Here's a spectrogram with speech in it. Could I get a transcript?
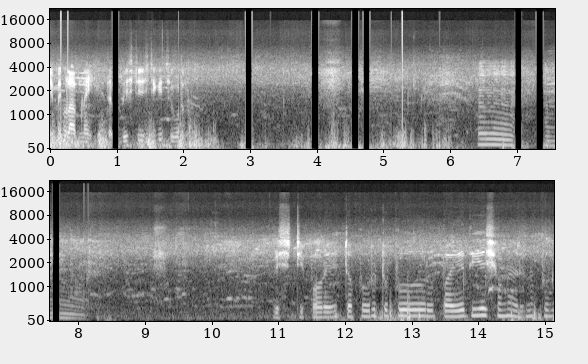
এই মেঘ লাভ নাই বৃষ্টি টিষ্টি কিছু করতো না। বৃষ্টি পড়ে টপুর টুপুর, পায়ে দিয়ে সোনার নুপুর।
